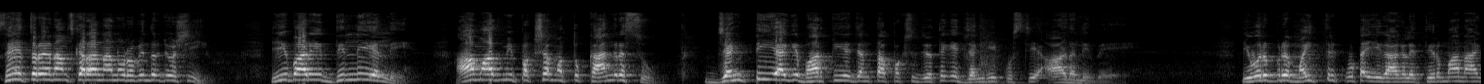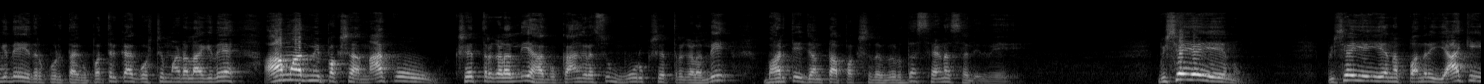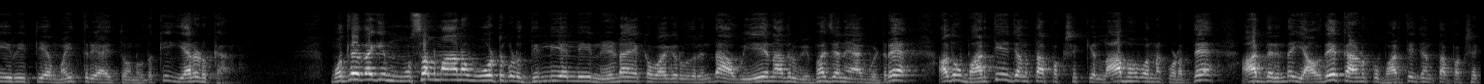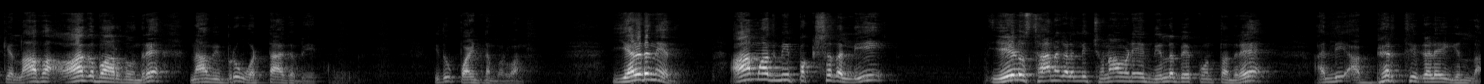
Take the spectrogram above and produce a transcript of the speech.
ಸ್ನೇಹಿತರೇ, ನಮಸ್ಕಾರ. ನಾನು ರವೀಂದ್ರ ಜೋಶಿ. ಈ ಬಾರಿ ದಿಲ್ಲಿಯಲ್ಲಿ ಆಮ್ ಆದ್ಮಿ ಪಕ್ಷ ಮತ್ತು ಕಾಂಗ್ರೆಸ್ಸು ಜಂಟಿಯಾಗಿ ಭಾರತೀಯ ಜನತಾ ಪಕ್ಷದ ಜೊತೆಗೆ ಜಂಗಿ ಕುಸ್ತಿ ಆಡಲಿವೆ. ಇವರಿಬ್ಬರ ಮೈತ್ರಿಕೂಟ ಈಗಾಗಲೇ ತೀರ್ಮಾನ ಆಗಿದೆ. ಇದರ ಕುರಿತಾಗಿ ಪತ್ರಿಕಾಗೋಷ್ಠಿ ಮಾಡಲಾಗಿದೆ. ಆಮ್ ಆದ್ಮಿ ಪಕ್ಷ ನಾಲ್ಕು ಕ್ಷೇತ್ರಗಳಲ್ಲಿ ಹಾಗೂ ಕಾಂಗ್ರೆಸ್ಸು ಮೂರು ಕ್ಷೇತ್ರಗಳಲ್ಲಿ ಭಾರತೀಯ ಜನತಾ ಪಕ್ಷದ ವಿರುದ್ಧ ಸೆಣಸಲಿವೆ. ವಿಷಯ ಏನು? ವಿಷಯ ಏನಪ್ಪ ಅಂದರೆ ಯಾಕೆ ಈ ರೀತಿಯ ಮೈತ್ರಿ ಆಯಿತು ಅನ್ನೋದಕ್ಕೆ ಎರಡು ಕಾರಣ. ಮೊದಲನೇದಾಗಿ ಮುಸಲ್ಮಾನ ಓಟುಗಳು ದಿಲ್ಲಿಯಲ್ಲಿ ನಿರ್ಣಾಯಕವಾಗಿರುವುದರಿಂದ ಅವು ಏನಾದರೂ ವಿಭಜನೆ ಆಗಿಬಿಟ್ರೆ ಅದು ಭಾರತೀಯ ಜನತಾ ಪಕ್ಷಕ್ಕೆ ಲಾಭವನ್ನು ಕೊಡುತ್ತೆ. ಆದ್ದರಿಂದ ಯಾವುದೇ ಕಾರಣಕ್ಕೂ ಭಾರತೀಯ ಜನತಾ ಪಕ್ಷಕ್ಕೆ ಲಾಭ ಆಗಬಾರದು ಅಂದರೆ ನಾವಿಬ್ಬರು ಒಟ್ಟಾಗಬೇಕು. ಇದು ಪಾಯಿಂಟ್ ನಂಬರ್ ಒನ್ ಎರಡನೇದು, ಆಮ್ ಆದ್ಮಿ ಪಕ್ಷದಲ್ಲಿ ಏಳು ಸ್ಥಾನಗಳಲ್ಲಿ ಚುನಾವಣೆ ನಿಲ್ಲಬೇಕು ಅಂತಂದರೆ ಅಲ್ಲಿ ಅಭ್ಯರ್ಥಿಗಳೇ ಇಲ್ಲ.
